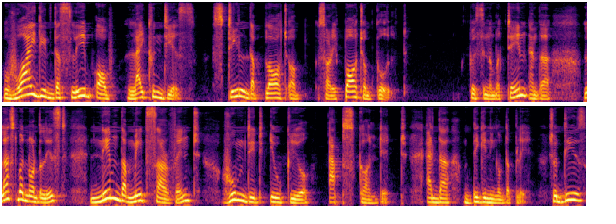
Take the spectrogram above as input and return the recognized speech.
Why did the slave of Lycurgus steal the plot of sorry pot of gold? Question number 10 and the last but not the least, name the maid servant whom did Euclio absconded at the beginning of the play. So these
